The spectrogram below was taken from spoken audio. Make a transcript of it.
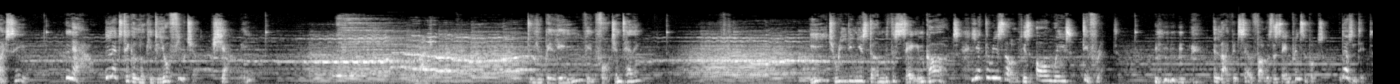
I see. Now, let's take a look into your future, shall we? Magic. Do you believe in fortune telling? Each reading is done with the same cards, yet the result is always different. Life itself follows the same principles, doesn't it?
